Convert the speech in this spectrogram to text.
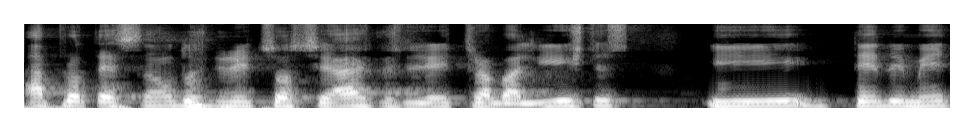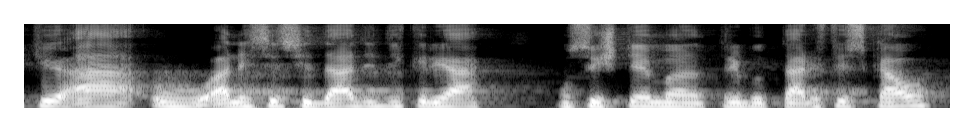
a proteção dos direitos sociais, dos direitos trabalhistas e tendo em mente a, a necessidade de criar um sistema tributário fiscal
